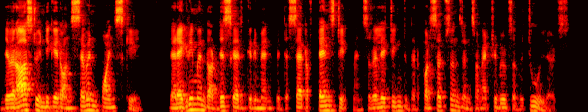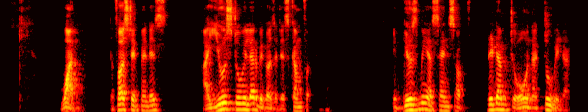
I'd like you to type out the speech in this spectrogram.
they were asked to indicate on seven-point scale their agreement or disagreement with a set of 10 statements relating to their perceptions and some attributes of the two-wheelers. One, the first statement is, I use two-wheeler because it is comfortable. It gives me a sense of freedom to own a two-wheeler.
